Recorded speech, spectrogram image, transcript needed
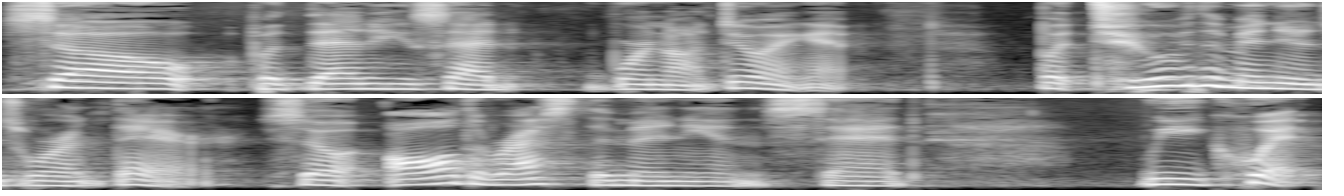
So, but then he said, we're not doing it. But two of the minions weren't there. So all the rest of the minions said, we quit.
